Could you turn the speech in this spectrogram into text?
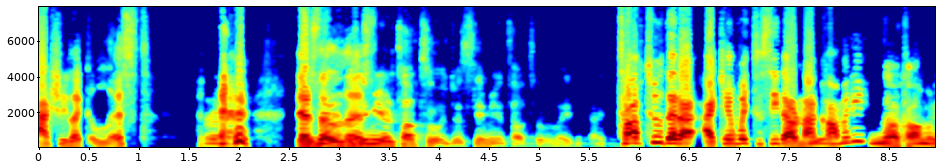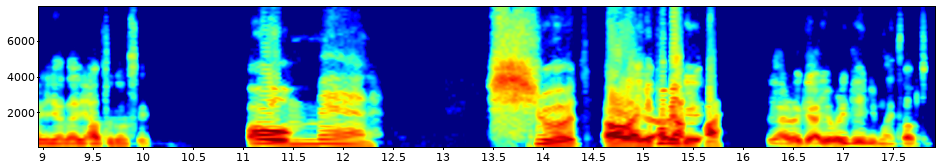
actually like a list. Right. there's just, a give, list. give me your top two. Just give me your top two. Like, Top two that I, I can't wait to see that are not Yeah. comedy. not comedy. Yeah, that you have to go see. Oh man. Shoot. All right, I- you put I me on the spot. Yeah, I already, I already gave you my top two.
